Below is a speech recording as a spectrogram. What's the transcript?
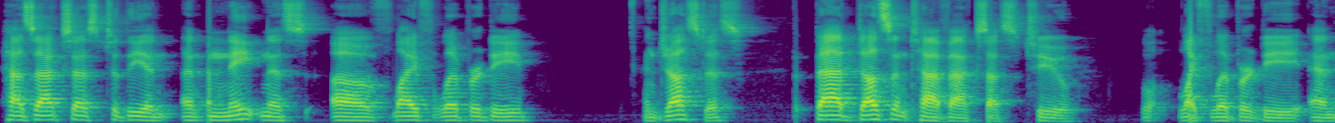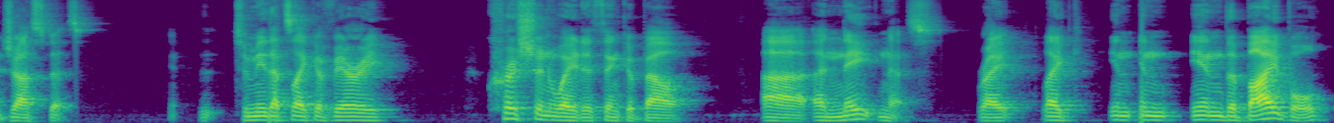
has access to the innateness of life, liberty, and justice. But bad doesn't have access to life, liberty, and justice. To me, that's like a very Christian way to think about uh, innateness, right? Like in in in the Bible,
